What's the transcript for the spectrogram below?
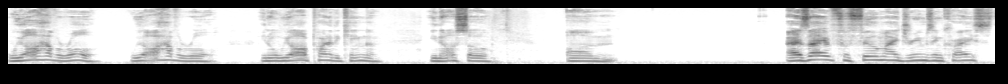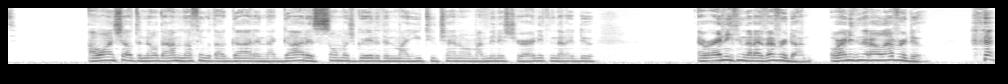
We all have a role. We all have a role. You know, we all part of the kingdom. You know, so um as I fulfill my dreams in Christ, I want y'all to know that I'm nothing without God and that God is so much greater than my YouTube channel or my ministry or anything that I do or anything that I've ever done or anything that I'll ever do.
